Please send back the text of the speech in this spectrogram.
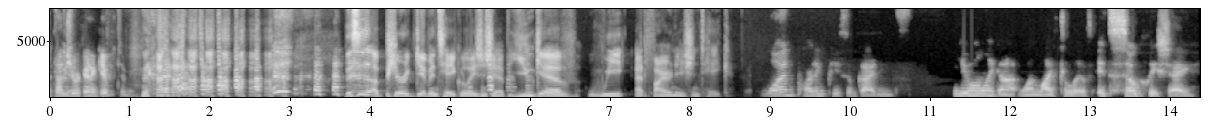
I thought oh, yeah. you were going to give it to me. this is a pure give and take relationship. You give, we at Fire Nation take. One parting piece of guidance you only got one life to live. It's so cliche,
